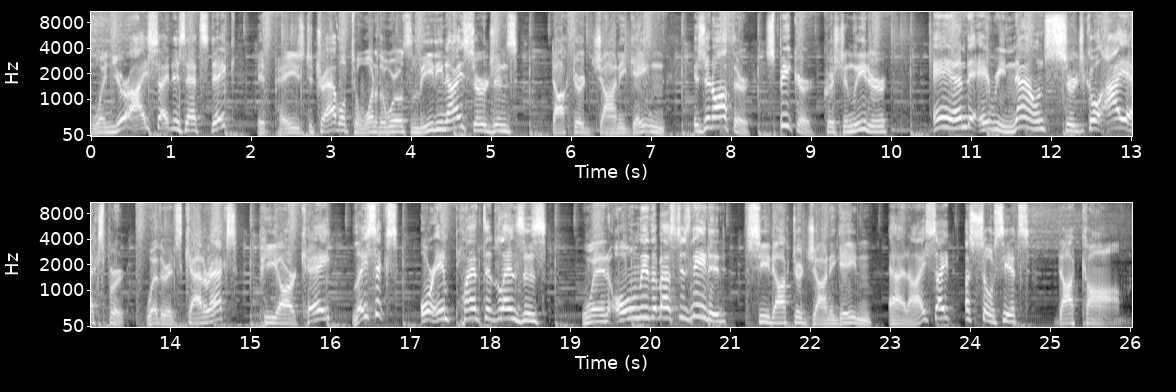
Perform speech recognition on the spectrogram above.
When your eyesight is at stake, it pays to travel to one of the world's leading eye surgeons. Dr. Johnny Gayton is an author, speaker, Christian leader, and a renowned surgical eye expert, whether it's cataracts, PRK, LASIK, or implanted lenses. When only the best is needed, see Dr. Johnny Gayton at eyesightAssociates.com.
